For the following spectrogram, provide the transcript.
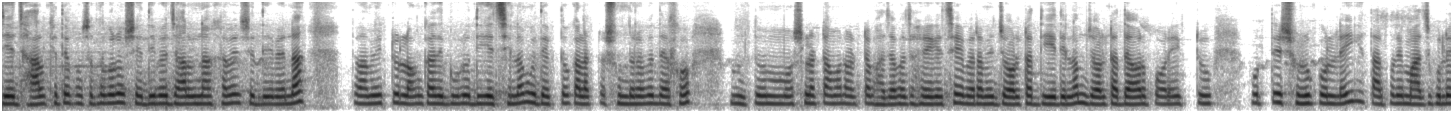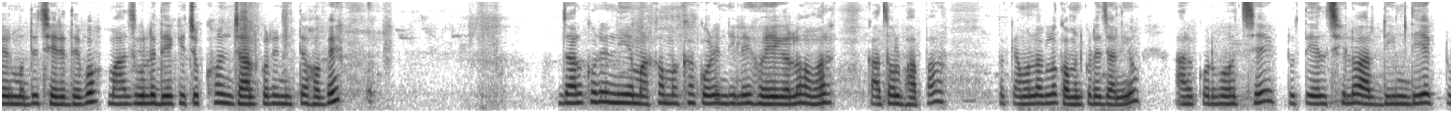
যে ঝাল খেতে পছন্দ করো সে দিবে, ঝাল না খাবে সে দেবে না। তো আমি একটু লঙ্কা গুঁড়ো দিয়েছিলাম, দেখতেও কালারটা সুন্দর হবে, দেখো। তো মশলাটা আমার অনেকটা ভাজা ভাজা হয়ে গেছে, এবার আমি জলটা দিয়ে দিলাম। জলটা দেওয়ার পরে একটু ফুটতে শুরু করলেই তারপরে মাছগুলো এর মধ্যে ছেড়ে দেব। মাছগুলো দিয়ে কিছুক্ষণ জাল করে নিতে হবে। জাল করে নিয়ে মাখা মাখা করে নিলে হয়ে গেল আমার কাতল ভাপা। তো কেমন লাগল কমেন্ট করে জানিও। আর করব হচ্ছে একটু তেল ছিল আর ডিম দিয়ে একটু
